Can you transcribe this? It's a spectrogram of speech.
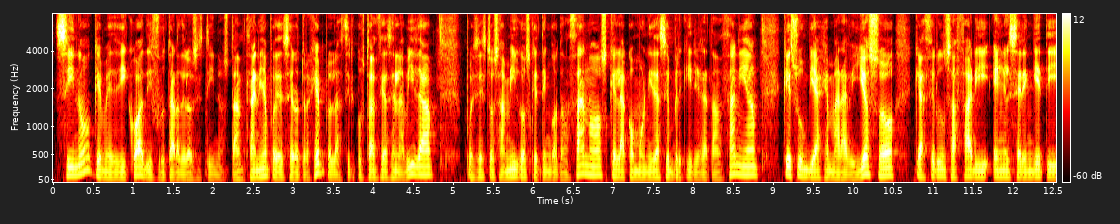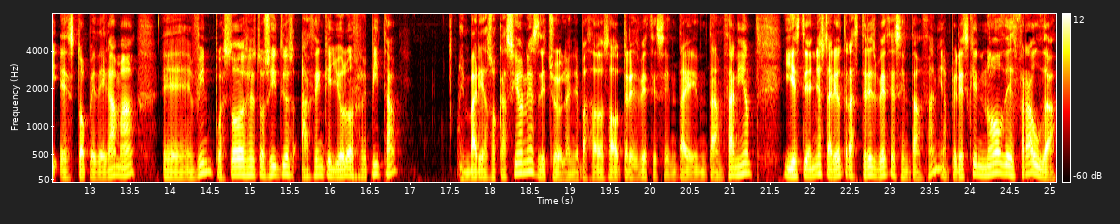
sino que me dedico a disfrutar de los destinos. Tanzania puede ser otro ejemplo, las circunstancias en la vida, pues estos amigos que tengo tanzanos, que la comunidad siempre quiere ir a Tanzania, que es un viaje maravilloso, que hacer un safari en el Serengeti es tope de gama, eh, en fin, pues todos estos sitios hacen que yo los repita en varias ocasiones. De hecho, el año pasado he estado tres veces en, Tanzania y este año estaré otras tres veces en Tanzania. Pero es que no defrauda.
